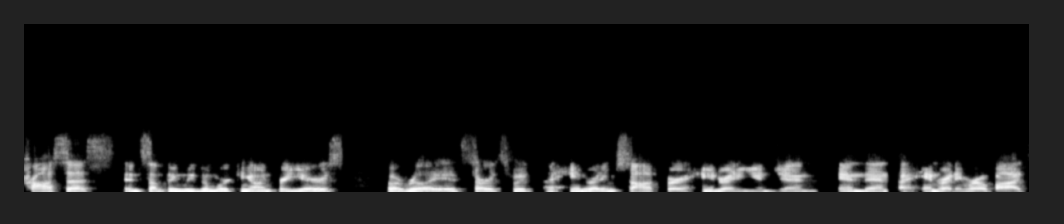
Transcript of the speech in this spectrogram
process and something we've been working on for years. But really, it starts with a handwriting software, a handwriting engine, and then a handwriting robot.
